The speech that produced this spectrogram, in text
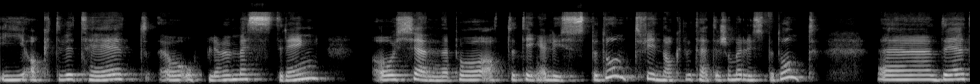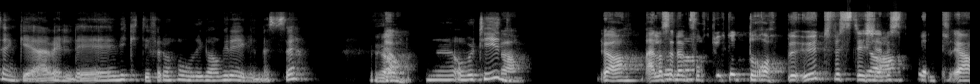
i aktivitet og oppleve mestring og kjenne på at ting er lystbetont, finne aktiviteter som er lystbetont, eh, det tenker jeg er veldig viktig for å holde i gang regelmessig ja. Eh, over tid. Ja. Ja, ellers er det fort gjort å droppe ut hvis det ikke ja. er lyst ja.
